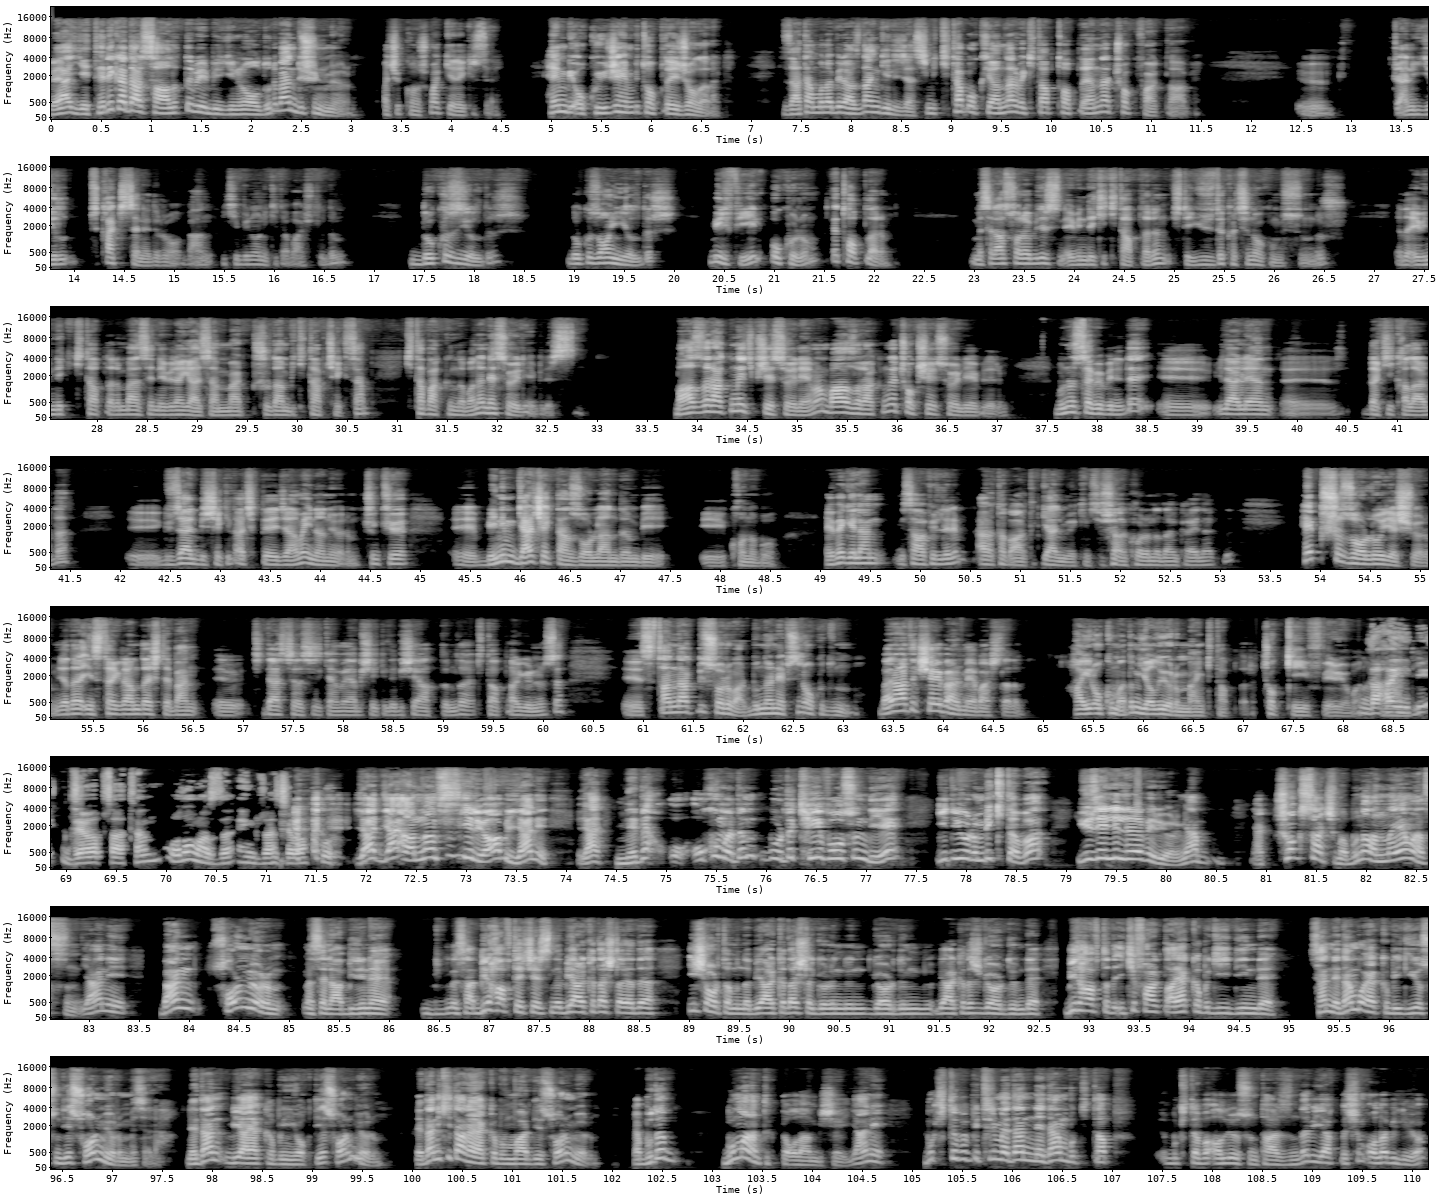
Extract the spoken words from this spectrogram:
veya yeteri kadar sağlıklı bir bilginin olduğunu ben düşünmüyorum. Açık konuşmak gerekirse. Hem bir okuyucu hem bir toplayıcı olarak. Zaten buna birazdan geleceğiz. Şimdi kitap okuyanlar ve kitap toplayanlar çok farklı abi. Ee, yani yıl kaç senedir o? Ben 2012'de başladım. 9 yıldır, 9-10 yıldır bir fiil okurum ve toplarım. Mesela sorabilirsin evindeki kitapların işte yüzde kaçını okumuşsundur? Ya da evindeki kitapların ben senin evine gelsem Mert şuradan bir kitap çeksem kitap hakkında bana ne söyleyebilirsin? Bazıları hakkında hiçbir şey söyleyemem. Bazıları hakkında çok şey söyleyebilirim. Bunun sebebini de e, ilerleyen e, dakikalarda e, güzel bir şekilde açıklayacağıma inanıyorum. Çünkü e, benim gerçekten zorlandığım bir e, konu bu. Eve gelen misafirlerim, evet, tabii artık gelmiyor kimse şu an koronadan kaynaklı. Hep şu zorluğu yaşıyorum. Ya da Instagram'da işte ben e, ders çalışırken veya bir şekilde bir şey attığımda kitaplar görünürse e, standart bir soru var. Bunların hepsini okudun mu? Ben artık şey vermeye başladım. Hayır okumadım yalıyorum ben kitapları. Çok keyif veriyor bana. Daha iyi diye. bir cevap zaten olamazdı. En güzel cevap bu. Ya, ya anlamsız geliyor abi. Yani ya neden o- okumadım burada keyif olsun diye gidiyorum bir kitaba 150 lira veriyorum. Ya ya çok saçma. Bunu anlayamazsın. Yani ben sormuyorum mesela birine mesela bir hafta içerisinde bir arkadaşla ya da iş ortamında bir arkadaşla göründüğün gördüğüm bir arkadaşı gördüğümde bir haftada iki farklı ayakkabı giydiğinde sen neden bu ayakkabıyı giyiyorsun diye sormuyorum mesela. Neden bir ayakkabın yok diye sormuyorum. Neden iki tane ayakkabın var diye sormuyorum. Ya bu da bu mantıkta olan bir şey. Yani bu kitabı bitirmeden neden bu kitap bu kitabı alıyorsun tarzında bir yaklaşım olabiliyor.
